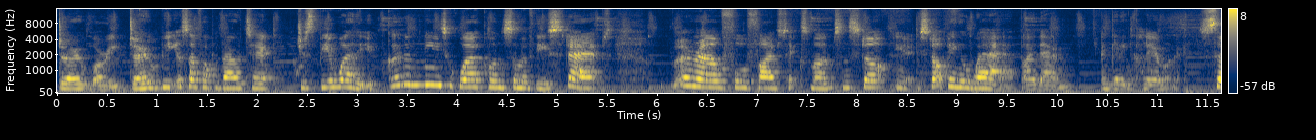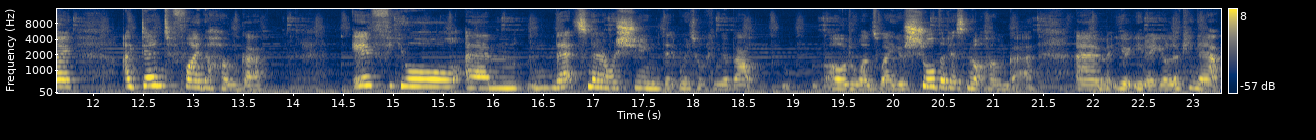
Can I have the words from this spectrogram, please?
don't worry, don't beat yourself up about it. Just be aware that you're gonna need to work on some of these steps around four, five, six months and start, you know, start being aware by then and getting clear on it. So identify the hunger. If you're, um, let's now assume that we're talking about older ones where you're sure that it's not hunger. Um, you, you know, you're looking at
